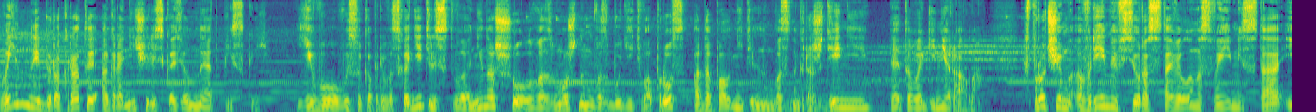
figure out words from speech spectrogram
Военные бюрократы ограничились казенной отпиской. Его высокопревосходительство не нашел возможным возбудить вопрос о дополнительном вознаграждении этого генерала. Впрочем, время все расставило на свои места, и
